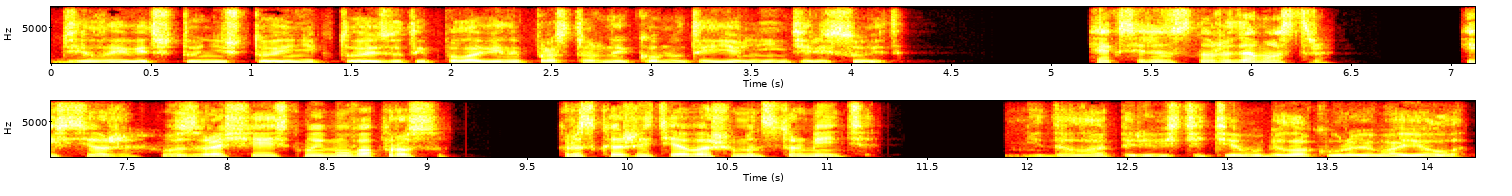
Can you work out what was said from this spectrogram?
делая вид, что ничто и никто из этой половины просторной комнаты ее не интересует. «Экселленс Нородомастро, и все же, возвращаясь к моему вопросу, расскажите о вашем инструменте». Не дала перевести тему белокурая Вайола.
